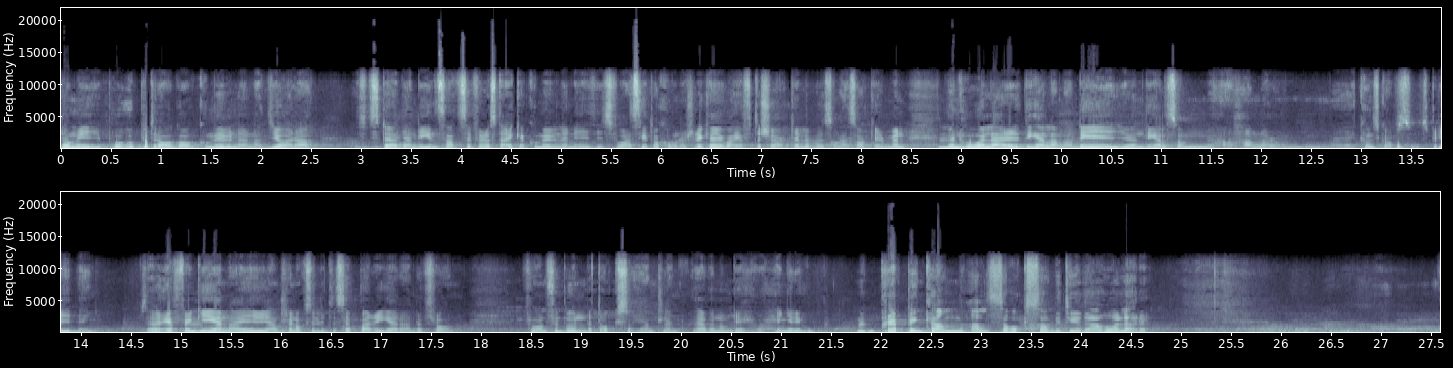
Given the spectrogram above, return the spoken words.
de är ju på uppdrag av kommunen att göra stödjande insatser för att stärka kommunen i svåra situationer. Så det kan ju vara eftersök eller sådana här saker. Men, mm. men HLR-delarna det är ju en del som handlar om eh, kunskapsspridning. Så FRG mm. är ju egentligen också lite separerade från, från förbundet också egentligen. Även om det hänger ihop. Men prepping kan alltså också betyda HLR?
